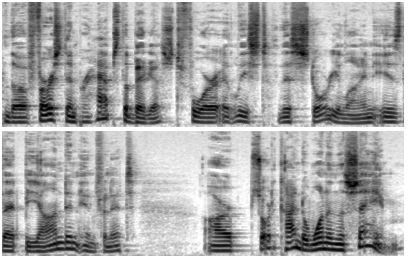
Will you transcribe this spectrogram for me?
The first and perhaps the biggest for at least this storyline is that Beyond and Infinite are sort of kind of one and the same.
